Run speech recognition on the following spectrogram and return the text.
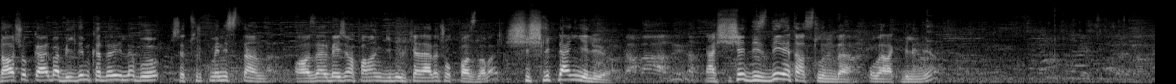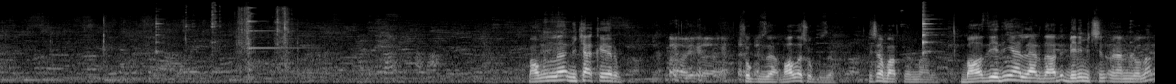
daha çok galiba bildiğim kadarıyla bu işte Türkmenistan, Azerbaycan falan gibi ülkelerde çok fazla var. Şişlikten geliyor. Yani şişe dizdiğin et aslında olarak biliniyor. Ben bununla nikah kıyarım. Çok güzel. Vallahi çok güzel. Hiç abartmıyorum abi. Bazı yediğin yerlerde abi benim için önemli olan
